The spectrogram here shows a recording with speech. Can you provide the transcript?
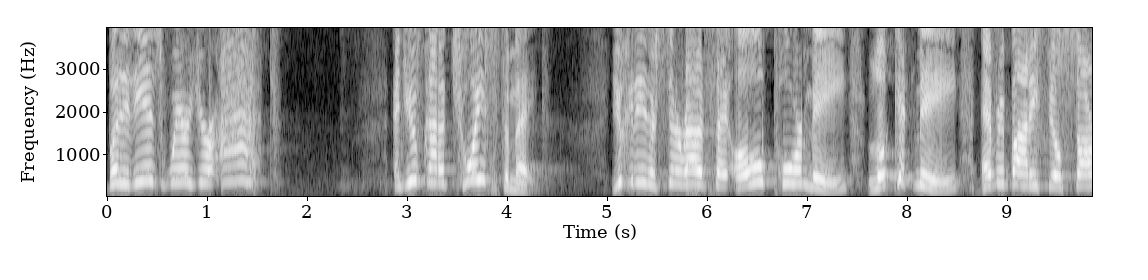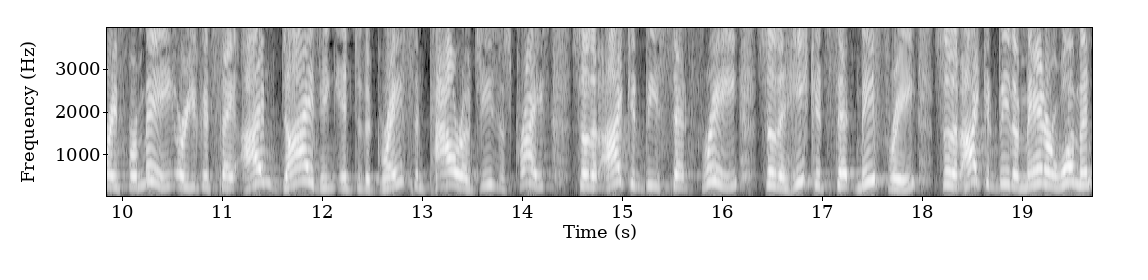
But it is where you're at. And you've got a choice to make. You can either sit around and say, Oh, poor me, look at me, everybody feels sorry for me, or you could say, I'm diving into the grace and power of Jesus Christ so that I could be set free, so that He could set me free, so that I could be the man or woman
